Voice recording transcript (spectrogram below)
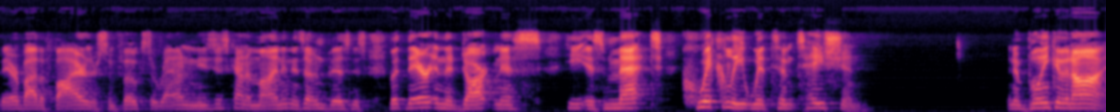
there by the fire. There's some folks around, and he's just kind of minding his own business. But there in the darkness, he is met quickly with temptation. In a blink of an eye,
